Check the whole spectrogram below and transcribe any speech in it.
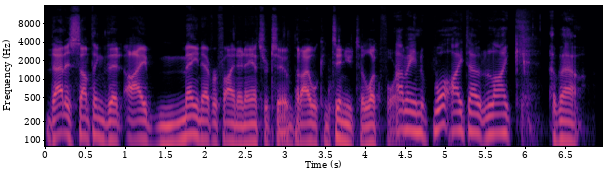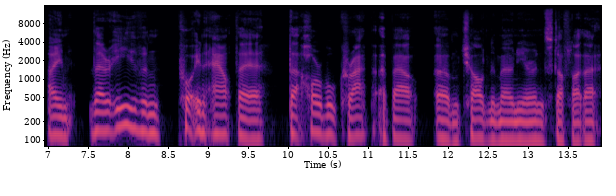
that is something that I may never find an answer to, but I will continue to look for. I it. mean, what I don't like about, I mean, they're even putting out there that horrible crap about um, child pneumonia and stuff like that.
